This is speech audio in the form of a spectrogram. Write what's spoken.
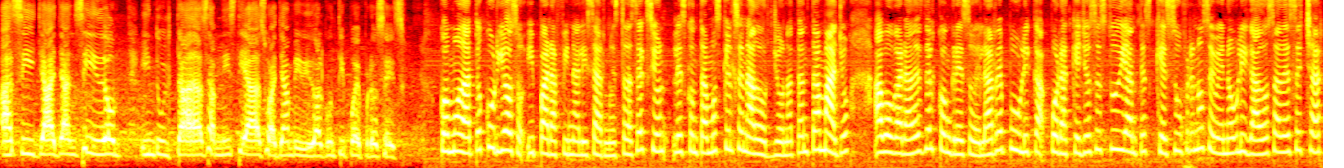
así ya hayan sido indultadas, amnistiadas o hayan vivido algún tipo de proceso. Como dato curioso y para finalizar nuestra sección, les contamos que el senador Jonathan Tamayo abogará desde el Congreso de la República por aquellos estudiantes que sufren o se ven obligados a desechar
